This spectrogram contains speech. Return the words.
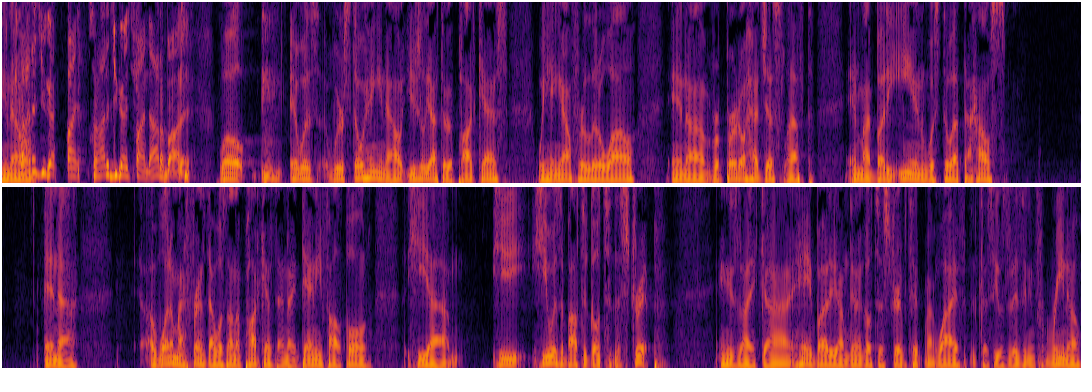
you know, so how did you guys find? So how did you guys find out about it? well, it was we're still hanging out. Usually after the podcast, we hang out for a little while, and um, Roberto had just left, and my buddy Ian was still at the house, and uh, uh, one of my friends that was on the podcast that night, Danny Falcone, he um, he he was about to go to the strip. And he's like, uh, "Hey, buddy, I'm gonna go to the strip to take my wife because he was visiting from Reno."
